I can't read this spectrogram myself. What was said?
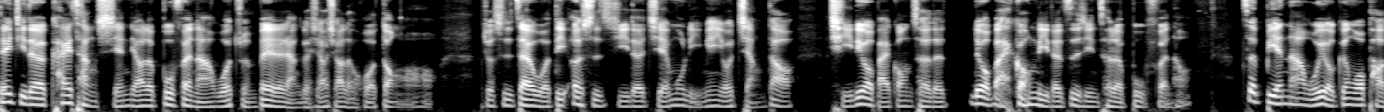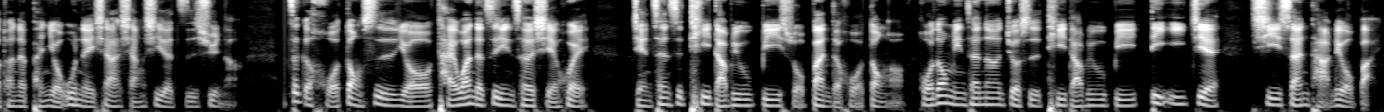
这一集的开场闲聊的部分啊，我准备了两个小小的活动哦，就是在我第二十集的节目里面有讲到骑六百公车的六百公里的自行车的部分哈。这边呢，我有跟我跑团的朋友问了一下详细的资讯啊。这个活动是由台湾的自行车协会。简称是 TWB 所办的活动哦，活动名称呢就是 TWB 第一届西山塔六百。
